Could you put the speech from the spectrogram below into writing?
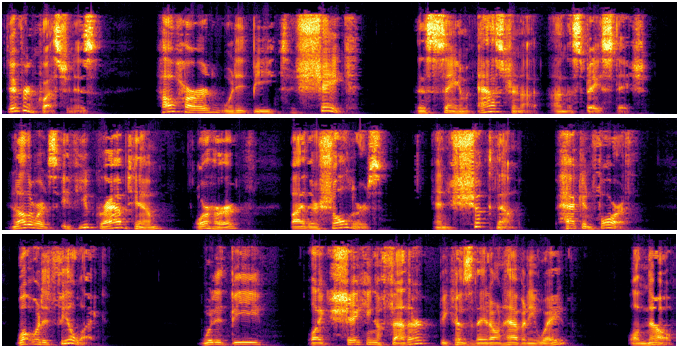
a different question is, how hard would it be to shake this same astronaut on the space station? In other words, if you grabbed him or her by their shoulders and shook them back and forth, what would it feel like? Would it be like shaking a feather because they don't have any weight? Well, no.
